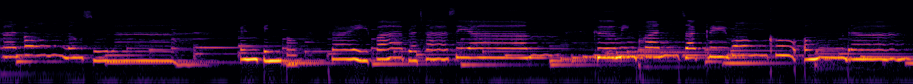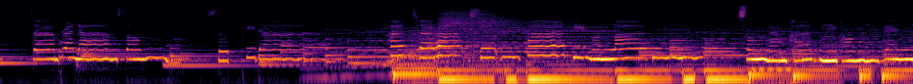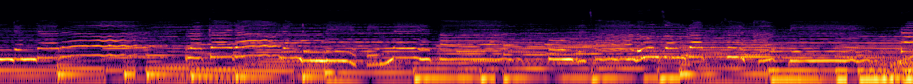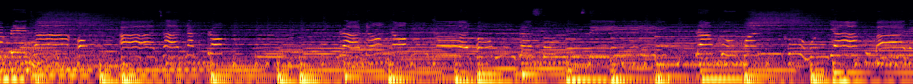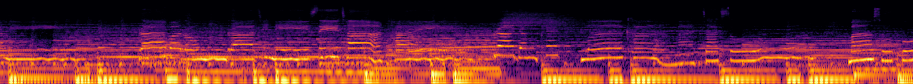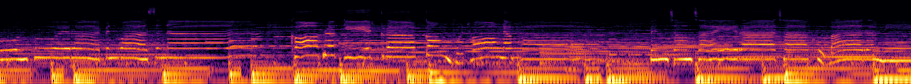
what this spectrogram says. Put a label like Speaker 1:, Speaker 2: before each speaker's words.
Speaker 1: ทานองลงสุลา เป็นปินปกไพรฟ้าประชาสยาม คือมิ่งขวัญจากรีวงคู่องค์รามเจิมพระนามสมเด็จสุทธิดา พัชรสุนทาพิมลลักษณ์ทรงงามพักผ่องเพ็ญ รักเทิดพักดีพระปรีชาองค์อาชาตินักรบราดองนกเทิดองค์พระทรงศรีพระคู่ขวัญคู่บุญญาคู่บารมีพระบรมราชินีสีชาติไทย พระดังเพชรเลอค่ามาจากสวง มาสู่ปวงถ้วยราชเป็นวาสนา ขอพระเกียรติกระก้องทั่วท้องนภา เป็นจอมใจราชาคู่บารมี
